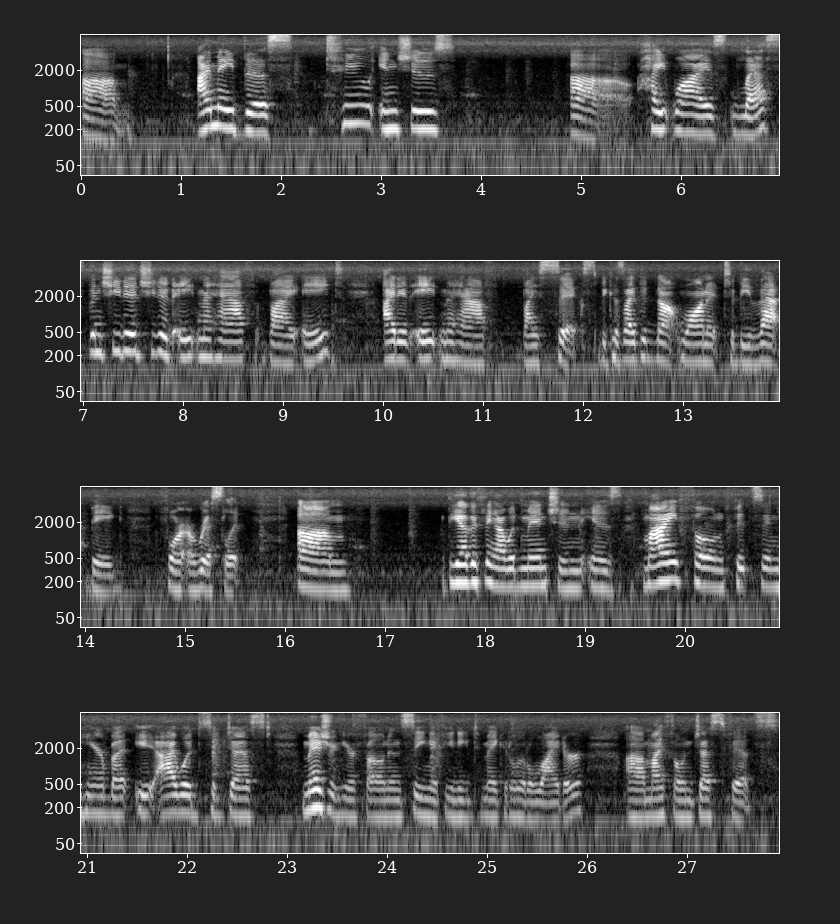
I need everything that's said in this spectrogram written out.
um, I made this two inches uh, height wise less than she did. She did eight and a half by eight. I did eight and a half by six because I did not want it to be that big for a wristlet. Um, the other thing I would mention is my phone fits in here, but it, I would suggest measuring your phone and seeing if you need to make it a little wider. Uh, my phone just fits.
